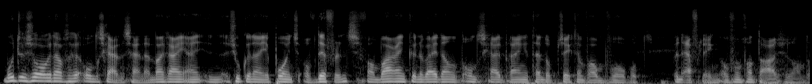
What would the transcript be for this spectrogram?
moeten we zorgen dat we onderscheidend zijn. En dan ga je zoeken naar je points of difference. Van waarin kunnen wij dan het onderscheid brengen ten opzichte van bijvoorbeeld een Efteling of een Fantageland.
